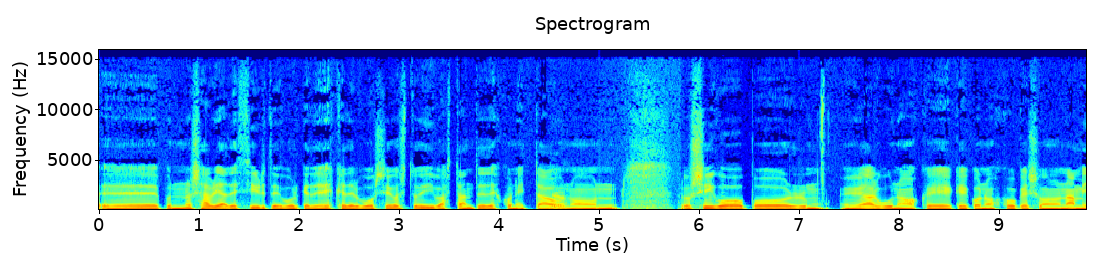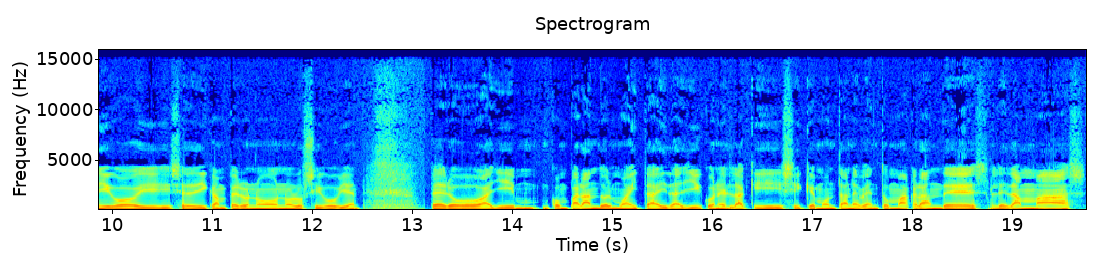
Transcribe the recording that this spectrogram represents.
Eh, pues no sabría decirte, porque de- es que del boxeo estoy bastante desconectado. No, lo sigo por mm, eh, algunos que, que conozco que son amigos y se dedican, pero no, no lo sigo bien. Pero allí, mm, comparando el Muay Thai de allí con el de aquí, sí que montan eventos más grandes, le dan más,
